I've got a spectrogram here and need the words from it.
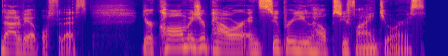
not available for this. Your calm is your power and Super You helps you find yours.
